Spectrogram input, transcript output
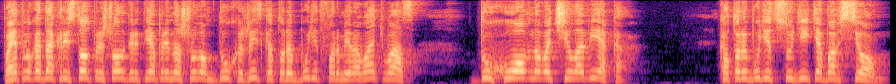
Поэтому, когда Христос пришел, говорит, я приношу вам дух и жизнь, который будет формировать вас, духовного человека, который будет судить обо всем,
